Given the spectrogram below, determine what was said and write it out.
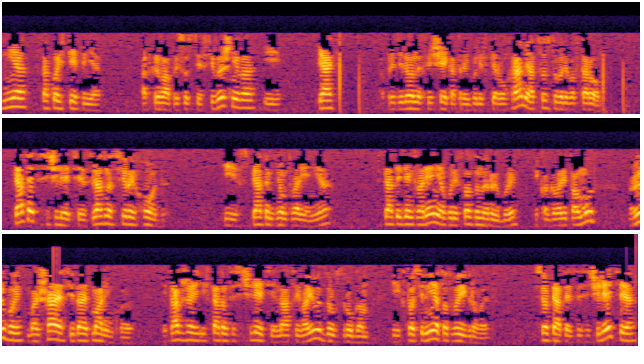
не в такой степени открывал присутствие Всевышнего, и пять определенных вещей, которые были в первом храме, отсутствовали во втором. Пятое тысячелетие связано с Фирой Ход и с пятым днем творения. В пятый день творения были созданы рыбы, и, как говорит Талмуд, рыбы большая съедает маленькую. И также и в пятом тысячелетии нации воюют друг с другом, и кто сильнее, тот выигрывает. Все пятое тысячелетие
